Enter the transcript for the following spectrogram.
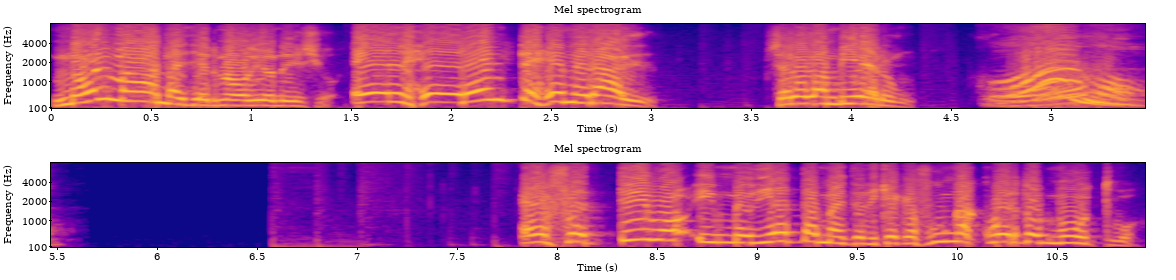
No el manager, no Dionisio. El gerente general se lo lambieron. ¿Cómo? Efectivo inmediatamente. Dije que fue un acuerdo mutuo.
